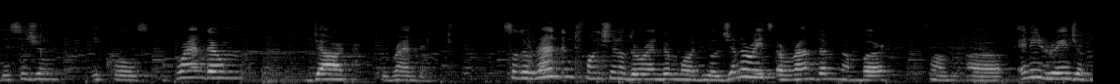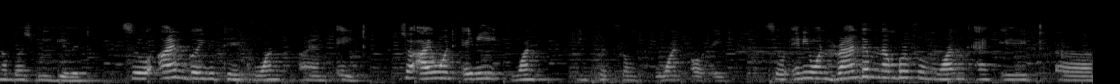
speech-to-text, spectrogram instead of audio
decision equals random dot random. So the random function of the random module generates a random number from uh, any range of numbers we give it. So I'm going to take 1 and 8. So I want any one input from 1 or 8 so any one random number from 1 and 8 uh,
